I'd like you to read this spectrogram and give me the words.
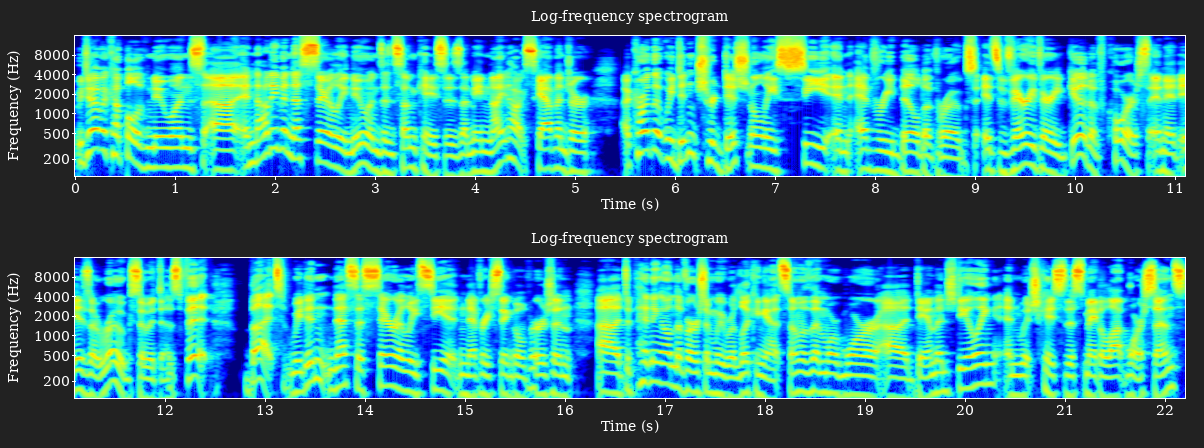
we do have a couple of new ones, uh, and not even necessarily new ones in some cases. I mean, Nighthawk Scavenger, a card that we didn't traditionally see in every build of Rogues. It's very, very good, of course, and it is a Rogue, so it does fit, but we didn't necessarily see it in every single version, uh, depending on the version we were looking at. Some of them were more uh, damage dealing, in which case this made a lot more sense.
